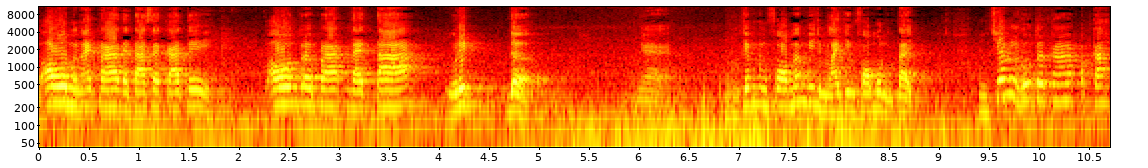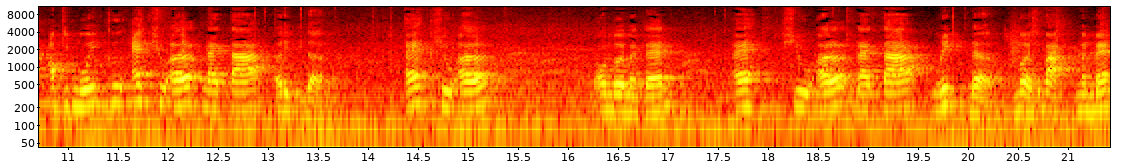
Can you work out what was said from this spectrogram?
ប្អូនមិនអាចប្រើ data set កើតទេប្អូនត្រូវប្រើ data reader ញ៉ែ អញ្ចឹងក្នុង form ហ្នឹងវាចម្លែកជាង form មុនបន្តិចអញ្ចឹងលោកគ្រូត្រូវការប្រកាស object មួយគឺ SQL data reader SQL បងអូនមើលមែនតើ SQL data reader មើលច្បាស់មិនមែន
